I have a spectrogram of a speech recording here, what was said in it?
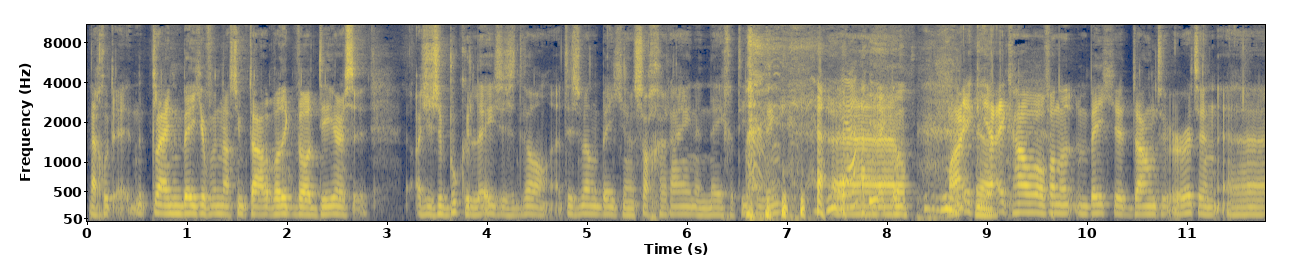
nou goed, een klein beetje over Nassim Taleb. Wat ik wel waardeer is, als je zijn boeken leest, is het wel, het is wel een beetje een zaggerijn en negatieve ding. Ja. Eh, maar ik, Ja. ja. ik hou wel van een, een beetje down to earth en eh,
